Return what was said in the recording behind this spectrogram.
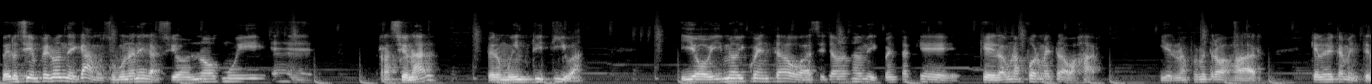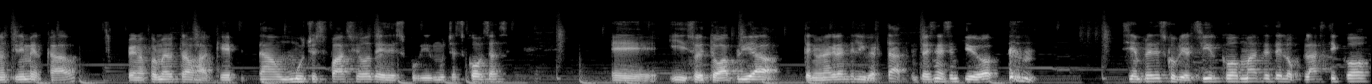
Pero siempre nos negamos, hubo una negación no muy eh, racional, pero muy intuitiva. Y hoy me doy cuenta, o hace ya unos años me di cuenta que, que era una forma de trabajar. Y era una forma de trabajar que lógicamente no tiene mercado, pero una forma de trabajar que da mucho espacio de descubrir muchas cosas eh, y sobre todo amplía, tener una grande libertad. Entonces, en ese sentido, siempre descubrí el circo más desde lo plástico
